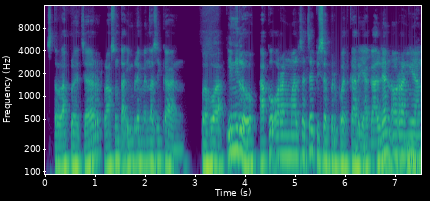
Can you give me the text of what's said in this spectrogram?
setelah belajar langsung tak implementasikan bahwa ini loh aku orang males saja bisa berbuat karya kalian orang Hmm. yang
